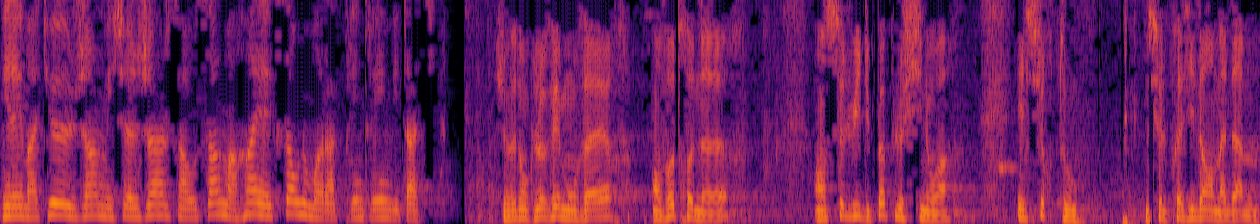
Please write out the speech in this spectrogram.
Mirei Mathieu, Jean-Michel Jarre sau Salma Hayek s-au numărat printre invitați. Je veux donc lever mon verre en votre honneur, en celui du peuple chinois et surtout, Monsieur le Président, Madame,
